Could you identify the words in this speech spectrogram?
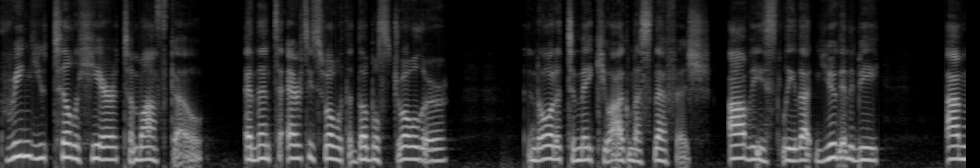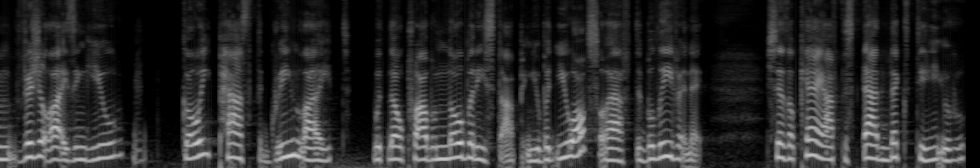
bring you till here to Moscow and then to Eretz Yisrael with a double stroller in order to make you Agmas Nefesh. Obviously, that you're going to be, I'm visualizing you going past the green light with no problem. Nobody's stopping you, but you also have to believe in it. She says, okay, I have to stand next to you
